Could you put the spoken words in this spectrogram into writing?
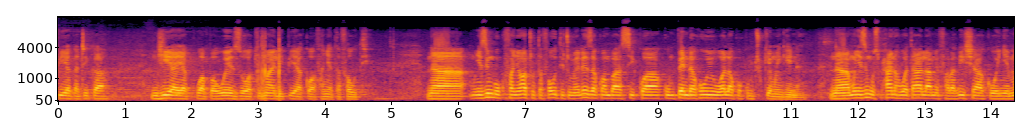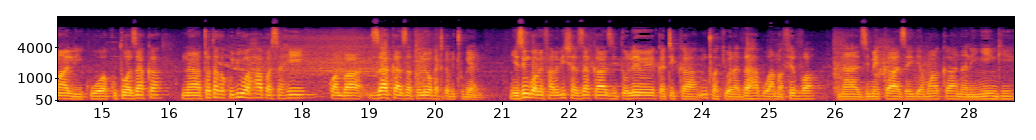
pia katika njia ya kuwapa uwezo wa kimali pia akawafanya tofauti. Na Mwenyezi Mungu kufanya watu tofauti tumeeleza kwamba si kwa kumpenda huyu wala kwa kumchukia mwingine. Na Mwenyezi Mungu Subhanahu wa Ta'ala amefaradhisha kwa wenye mali kuwa kutoa zaka. Na tunataka kujua hapa sahihi kwamba zaka zatolewa katika vitu gani Mwenyezi Mungu amefaradhisha zaka zitolewe katika mtu akiwa na dhahabu ama fedha na zimekaa zaidi ya mwaka na ni nyingi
